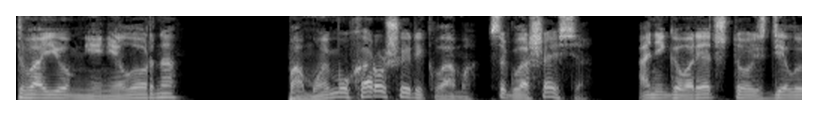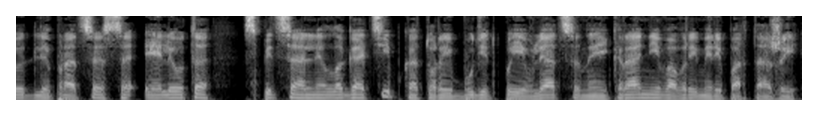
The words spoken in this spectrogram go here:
Твое мнение, Лорна? По-моему, хорошая реклама. Соглашайся. Они говорят, что сделают для процесса Эллиота специальный логотип, который будет появляться на экране во время репортажей.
